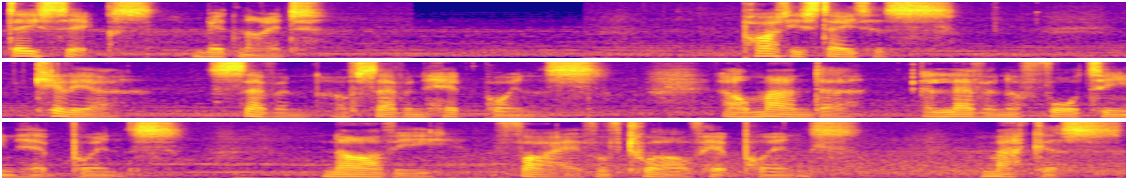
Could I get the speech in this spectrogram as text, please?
Day 6, midnight. Party status Killia, 7 of 7 hit points. Elmander, 11 of 14 hit points. Navi, 5 of 12 hit points. Macus,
